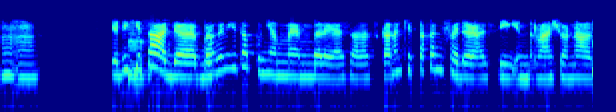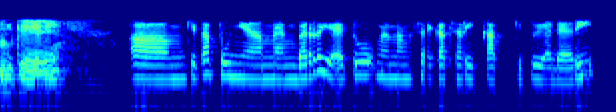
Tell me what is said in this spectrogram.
mm-mm. Jadi Hmm. kita ada bahkan kita punya member ya salah sekarang kita kan federasi internasional gitu. Oke. Jadi em, kita punya member yaitu memang serikat-serikat gitu ya dari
